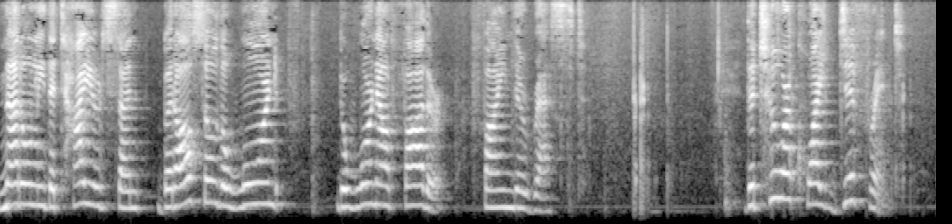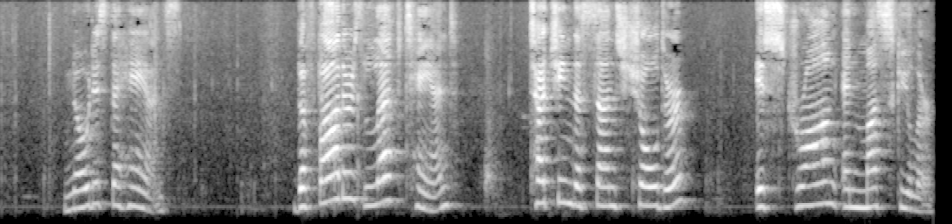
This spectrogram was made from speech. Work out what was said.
not only the tired son, but also the worn, the worn out father find their rest. The two are quite different. Notice the hands. The father's left hand, touching the son's shoulder, is strong and muscular.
